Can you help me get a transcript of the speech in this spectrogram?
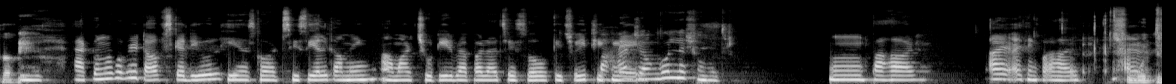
এখনও খুবই tough schedule he has got CCL coming আমার ছুটির ব্যাপার আছে সো কিছুই ঠিক নেই। জঙ্গল না সমুদ্র? পাহাড়. আই আই থিঙ্ক পাহাড়. সমুদ্র।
